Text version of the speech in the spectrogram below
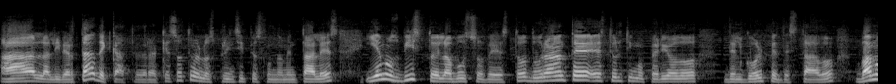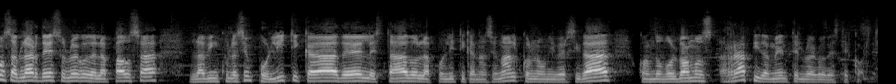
a la libertad de cátedra, que es otro de los principios fundamentales. Y hemos visto el abuso de esto durante este último periodo del golpe de Estado. Vamos a hablar de eso luego de la pausa, la vinculación política del Estado, la política nacional con la universidad, cuando volvamos rápidamente luego de este corte.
